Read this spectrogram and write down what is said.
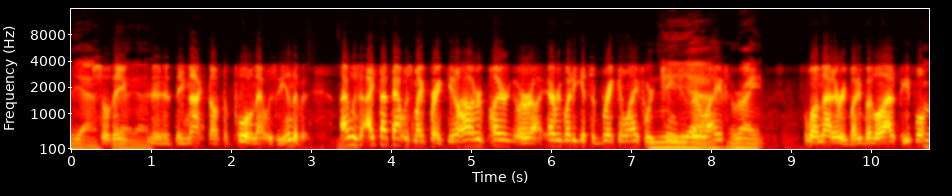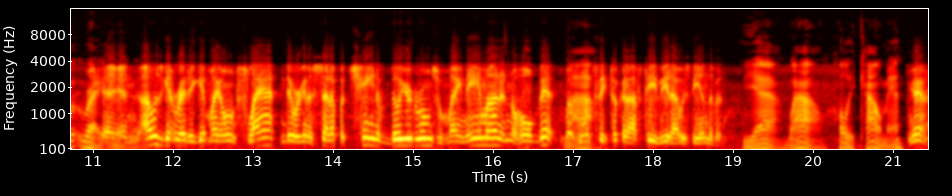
Yeah. So they yeah, yeah. Uh, they knocked out the pool, and that was the end of it. I was I thought that was my break. You know how every player or uh, everybody gets a break in life where it changes yeah, their life. Right. Well, not everybody, but a lot of people. Uh, right, And, I was getting ready to get my own flat, and they were going to set up a chain of billiard rooms with my name on it and the whole bit. But Wow. once they took it off TV, that was the end of it. Yeah. Wow. Holy cow, man. Yeah.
